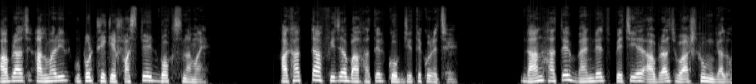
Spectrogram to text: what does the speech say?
আবরাজ আলমারির উপর থেকে ফার্স্ট এড বক্স নামায়। আঘাতটা ফিজা বা হাতের কবজিতে করেছে। ডান হাতে ব্যান্ডেজ পেঁচিয়ে আবরাজ ওয়াশরুম গেল।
